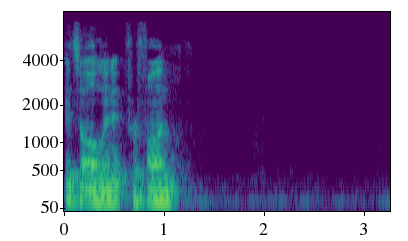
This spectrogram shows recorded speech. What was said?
it's all in it for fun.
